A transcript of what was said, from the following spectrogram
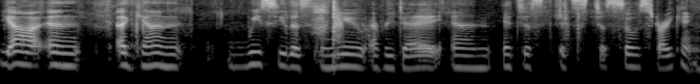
Yeah, and again, we see this in you every day, and it just it's just so striking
